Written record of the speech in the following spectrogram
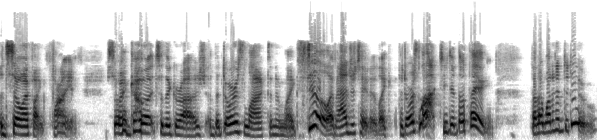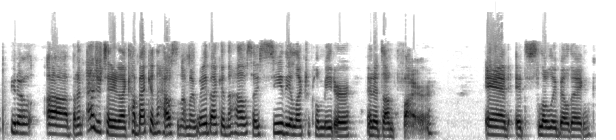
And so I find fine. So I go out to the garage and the door's locked and I'm like, still I'm agitated. Like the door's locked. He did the thing that I wanted him to do, you know. Uh, but I'm agitated. I come back in the house and on my way back in the house, I see the electrical meter and it's on fire and it's slowly building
